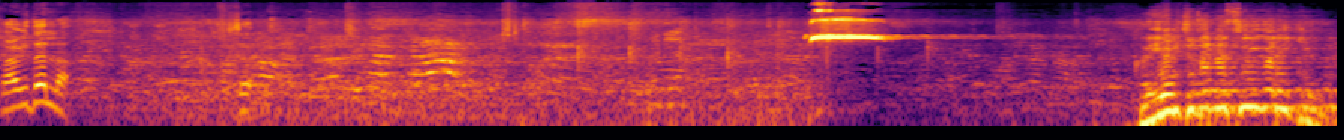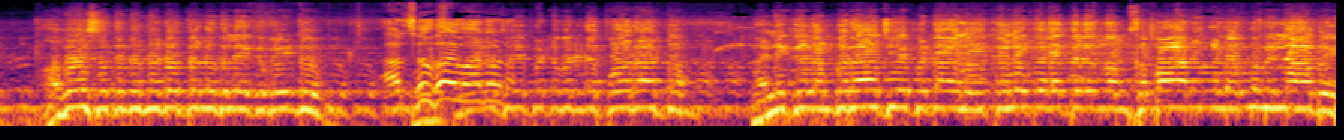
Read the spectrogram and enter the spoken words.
കവിത അല്ല കൈയടിച്ച് തന്നെ സ്വീകരിക്കും. ആവേശത്തിന്റെ നടുത്തളത്തിലേക്ക് വീണ്ടും പരാജയപ്പെട്ടവരുടെ പോരാട്ടം. കളിക്കളം പരാജയപ്പെട്ടാൽ ഈ കളിക്കളത്തിൽ നിന്നും സമ്മാനങ്ങൾ ഒന്നുമില്ലാതെ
